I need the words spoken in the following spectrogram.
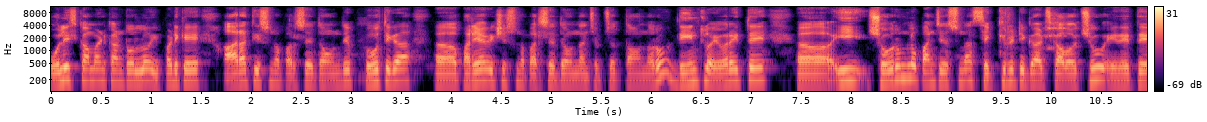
పోలీస్ కమాండ్ కంట్రోల్లో ఇప్పటికే ఆరా తీస్తున్న పరిస్థితి ఉంది పూర్తిగా పర్యవేక్షిస్తున్న పరిస్థితి ఉందని చెప్పి చెప్తా ఉన్నారు. దీంట్లో ఎవరైతే ఈ షోరూంలో పనిచేస్తున్న సెక్యూరిటీ గార్డ్స్ కావచ్చు ఏదైతే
